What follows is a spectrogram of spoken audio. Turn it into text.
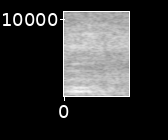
Year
